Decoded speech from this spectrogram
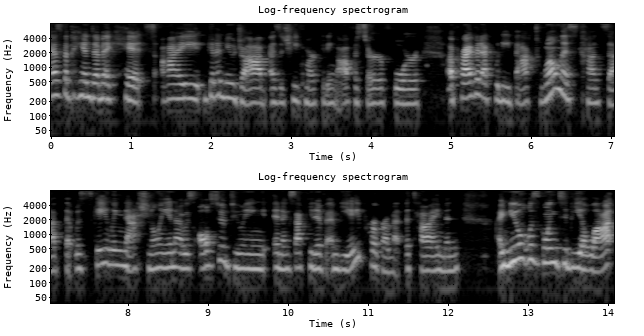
as the pandemic hits, I get a new job as a chief marketing officer for a private equity backed wellness concept that was scaling nationally. And I was also doing an executive MBA program at the time. And I knew it was going to be a lot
